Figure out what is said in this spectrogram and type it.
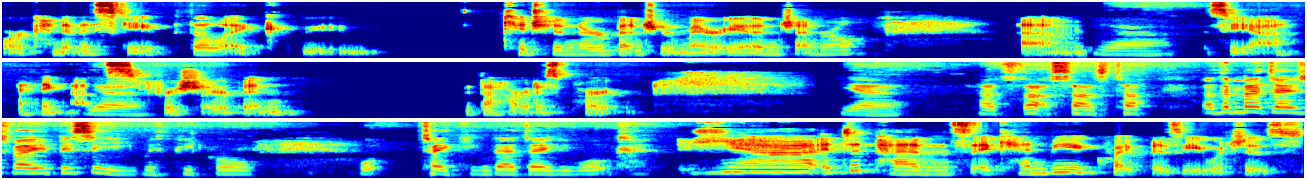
or kind of escape the like kitchen or bedroom area in general. Um, yeah, so yeah, I think that's Yeah. for sure been the hardest part. yeah. That's that sounds tough. Are the meadows very busy with people taking their daily walk? Yeah, it depends. It can be quite busy, which has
